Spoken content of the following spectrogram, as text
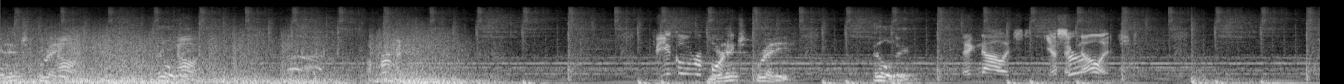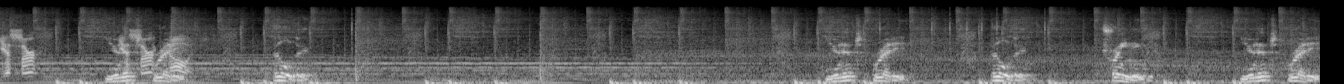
Unit ready. Acknowledged. Building. Acknowledged. Affirmative. Vehicle reporting. Unit ready. Building. Acknowledged. Yes, sir. Acknowledged. Yes, sir. Unit yes, sir. ready. Acknowledged. Building. Unit ready. Building. Training. Unit ready.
